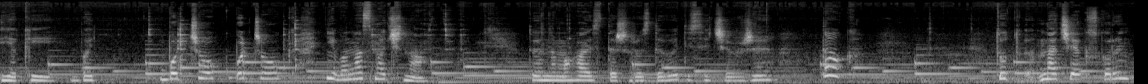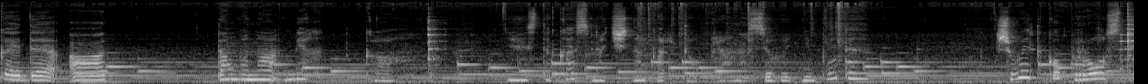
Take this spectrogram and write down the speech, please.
який бочок, бочок. Ні, вона смачна. То я намагаюся теж роздивитися, чи вже так. Тут, наче як скоринка йде, а там вона м'яка. Ось така смачна картопля у нас сьогодні буде. Швидко, просто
